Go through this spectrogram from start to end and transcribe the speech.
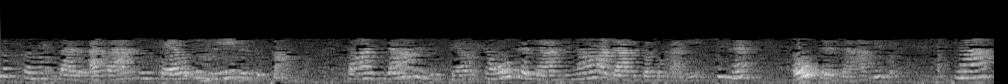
do, campo, das aves do céu e livros do campo. Então as aves do céu são outras aves, não as aves do Apocalipse, né? Outras aves, mas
